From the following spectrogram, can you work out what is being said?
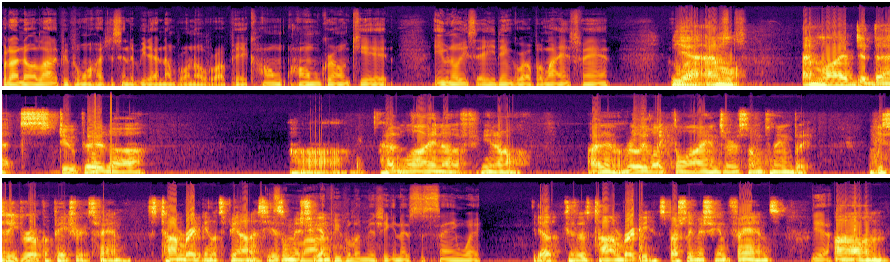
but I know a lot of people want Hutchinson to be that number one overall pick, home homegrown kid. Even though he said he didn't grow up a Lions fan. Yeah, M M Live did that stupid uh, uh, headline of you know I didn't really like the Lions or something, but he said he grew up a Patriots fan. It's Tom Brady. Let's be honest, he's a, a Michigan. lot of people in Michigan. It's the same way. Yep, because it was Tom Brady, especially Michigan fans. Yeah. Um,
